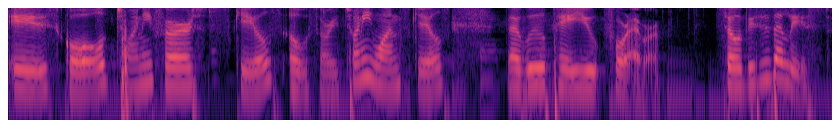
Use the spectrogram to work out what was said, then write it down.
is called 21st skills. Oh, sorry, 21 skills that will pay you forever. So this is the list.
